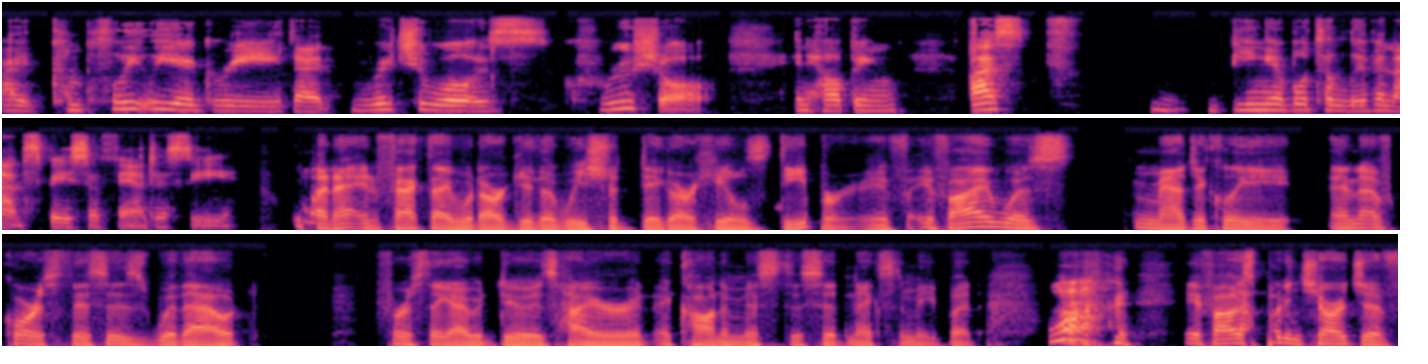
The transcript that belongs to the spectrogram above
I completely agree that ritual is crucial in helping us being able to live in that space of fantasy. And in fact, I would argue that we should dig our heels deeper. If if I was magically, and of course, this is without first thing I would do is hire an economist to sit next to me. But uh, if I was put in charge of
